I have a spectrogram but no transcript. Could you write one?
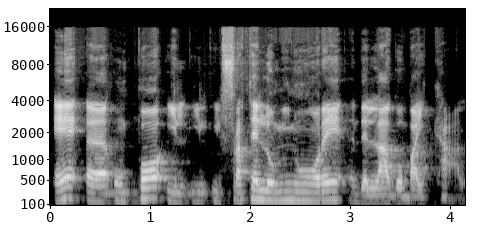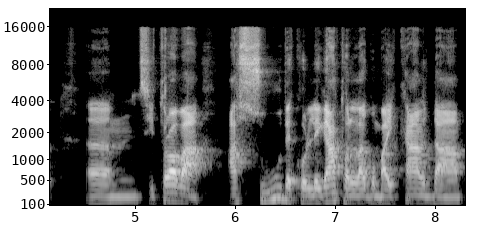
è eh, un po' il, il, il, fratello minore del lago Baikal. Um, si trova a sud, è collegato al lago Baikal da,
